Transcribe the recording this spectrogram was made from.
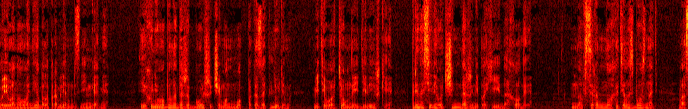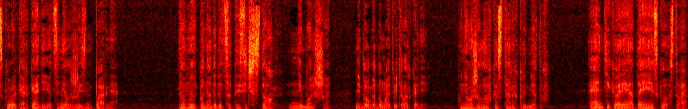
У Иванова не было проблем с деньгами. Их у него было даже больше, чем он мог показать людям, ведь его темные делишки приносили очень даже неплохие доходы. Но все равно хотелось бы узнать, во сколько Аркадий оценил жизнь парня — «Думаю, понадобится тысяч сто, не больше», — недолго думая ответил Аркадий. «У него же лавка старых предметов». «Антиквариата и искусство»,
